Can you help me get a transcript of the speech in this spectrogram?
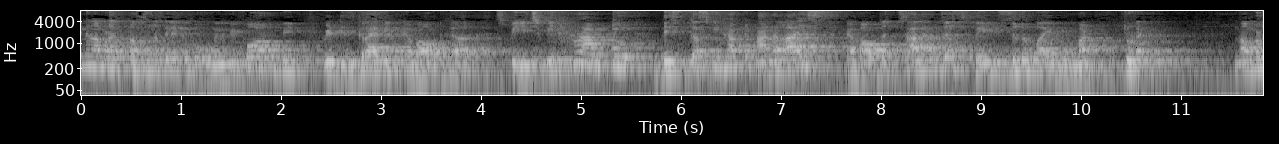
ഇനി നമ്മൾ പ്രസംഗത്തിലേക്ക് പോകുന്നതിന് before we we describing about her speech we have to discuss we have to analyse about the challenges faced by woman today നമ്മൾ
